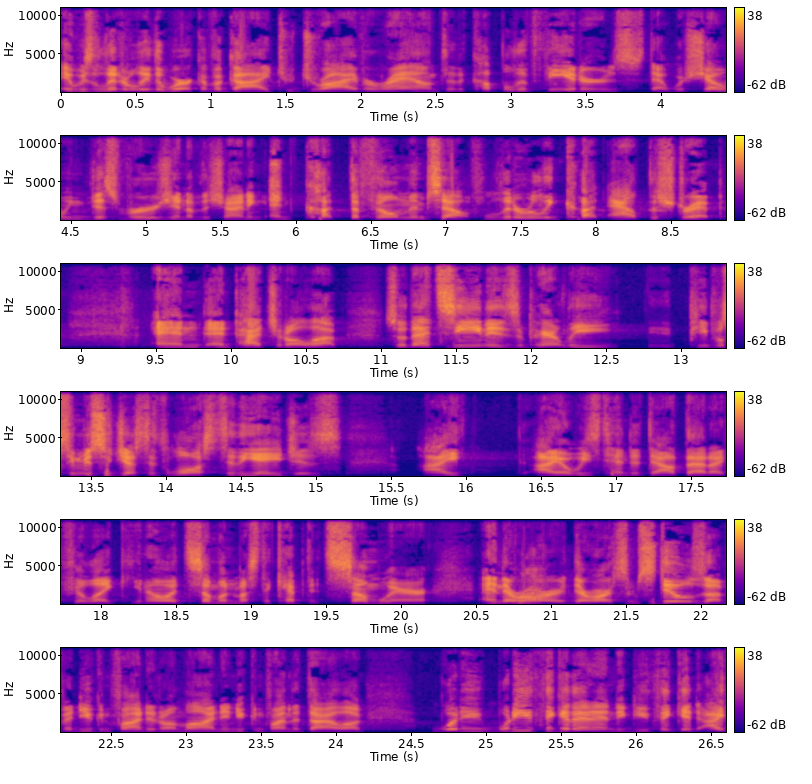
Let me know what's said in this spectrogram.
It was literally the work of a guy to drive around to the couple of theaters that were showing this version of The Shining and cut the film himself. Literally cut out the strip and and patch it all up. So that scene is apparently people seem to suggest it's lost to the ages. I I always tend to doubt that. I feel like you know what, someone must have kept it somewhere, and there right. are there are some stills of it. You can find it online, and you can find the dialogue. What do you what do you think of that ending? Do you think it? I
